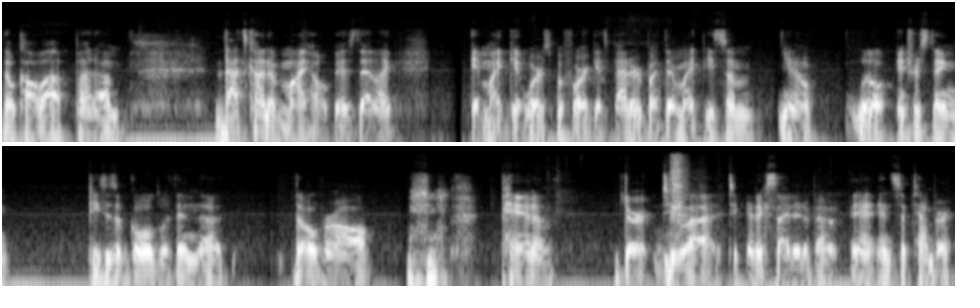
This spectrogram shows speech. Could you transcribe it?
they'll call up, but um, that's kind of my hope is that like it might get worse before it gets better, but there might be some you know little interesting pieces of gold within the the overall pan of dirt to uh, to get excited about in, in September,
